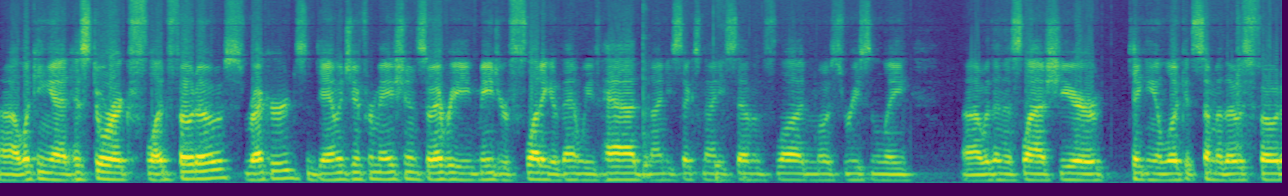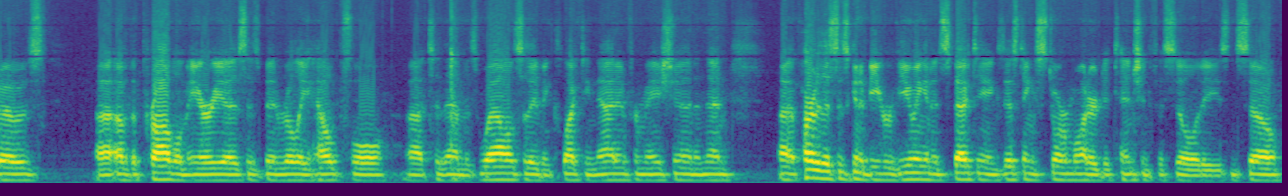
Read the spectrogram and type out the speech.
Uh, looking at historic flood photos, records, and damage information. So every major flooding event we've had, the 96, 97 flood, most recently uh, within this last year, taking a look at some of those photos uh, of the problem areas has been really helpful uh, to them as well. So they've been collecting that information. And then uh, part of this is going to be reviewing and inspecting existing stormwater detention facilities. And so,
